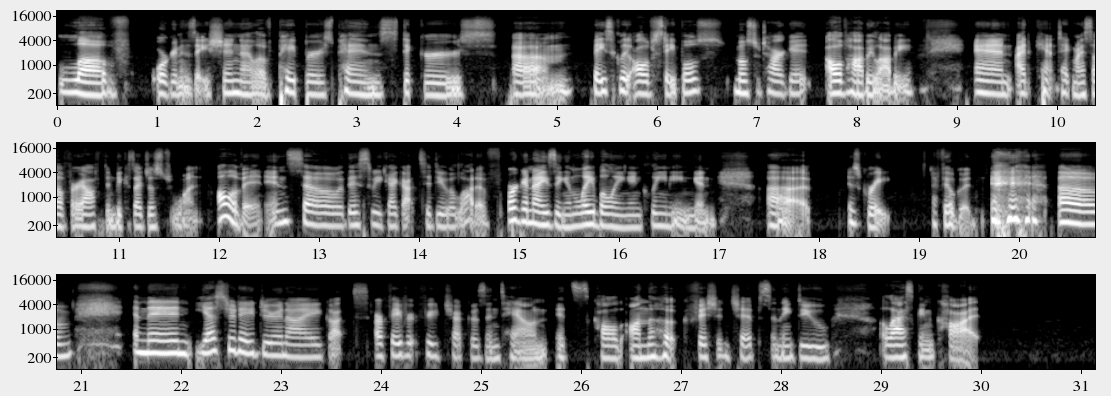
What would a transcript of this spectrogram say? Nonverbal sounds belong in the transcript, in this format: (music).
love organization. I love papers, pens, stickers, um, basically all of Staples, most of Target, all of Hobby Lobby. And I can't take myself very often because I just want all of it. And so this week I got to do a lot of organizing and labeling and cleaning and uh is great. I feel good. (laughs) um and then yesterday Drew and I got our favorite food truck was in town. It's called On the Hook Fish and Chips and they do Alaskan caught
